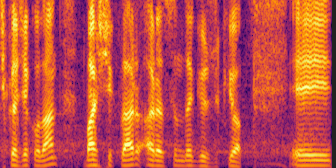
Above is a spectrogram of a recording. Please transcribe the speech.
çıkacak olan başlıklar arasında gözüküyor. E,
